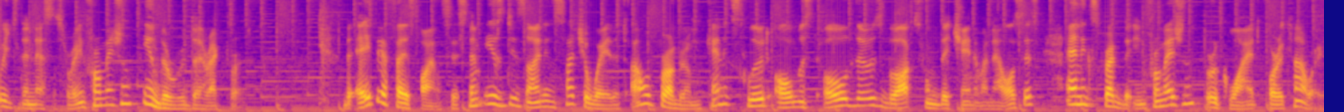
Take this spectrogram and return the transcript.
reach the necessary information in the root directorate. The APFS file system is designed in such a way that our program can exclude almost all those blocks from the chain of analysis and extract the information required for recovery.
